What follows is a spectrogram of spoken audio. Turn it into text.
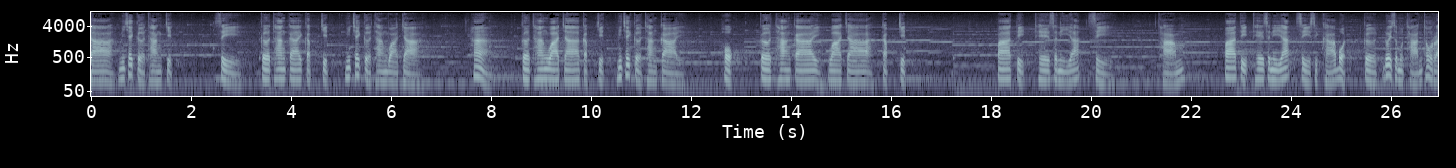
จา มิใช่เกิดทางจิต 4. เกิดทางกายกับจิต มิใช่เกิดทางวาจา 5. เกิดทางวาจากับจิตไมิใช่เกิดทางกาย 6. เกิดทางกาย วาจากับจิต ปาติเทสนิยะสี่ถาม ปาติเทสนิยะสี่สิกขาบทเกิดด้วยสมุดฐานเท่าไร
